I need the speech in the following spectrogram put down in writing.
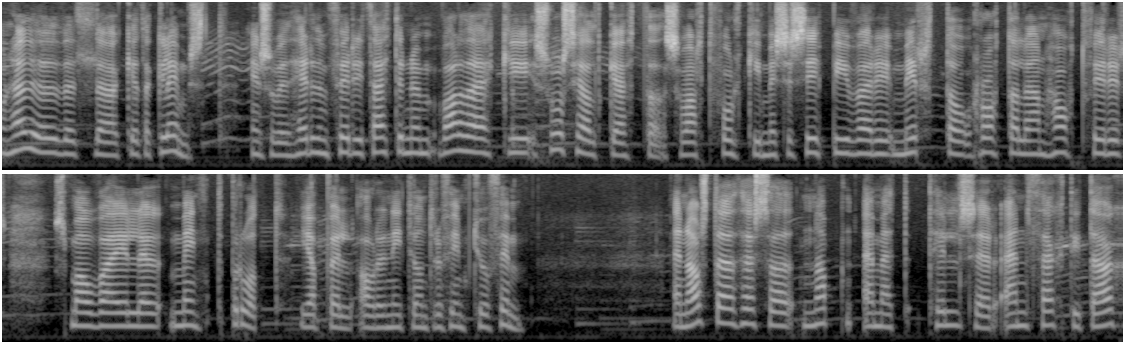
Hún hefði auðveldlega geta glemst. Eins og við heyrðum fyrir þættinum var það ekki svo sjálfgeft að svart fólk í Mississippi væri myrt á hróttalegan hátt fyrir smávægileg meint brot, jafnvel árið 1955. En ástæða þess að nafn Emmett Tills er ennþægt í dag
